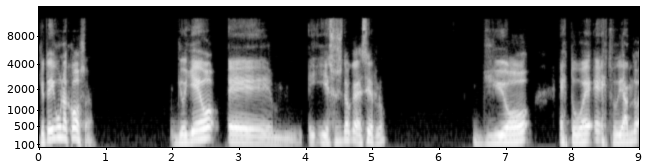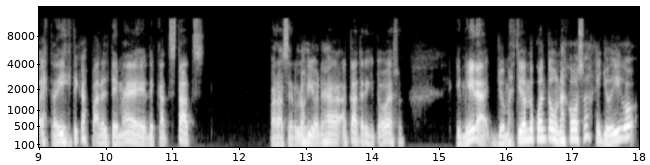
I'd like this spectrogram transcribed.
Yo te digo una cosa. Yo llevo, eh, y, eso sí tengo que decirlo, yo estuve estudiando estadísticas para el tema de, de Cat Stats, para hacer los guiones a, a Catherine y todo eso. Y mira, yo me estoy dando cuenta de unas cosas que yo digo,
